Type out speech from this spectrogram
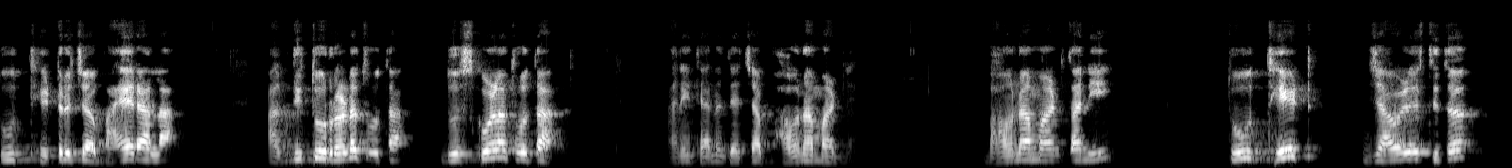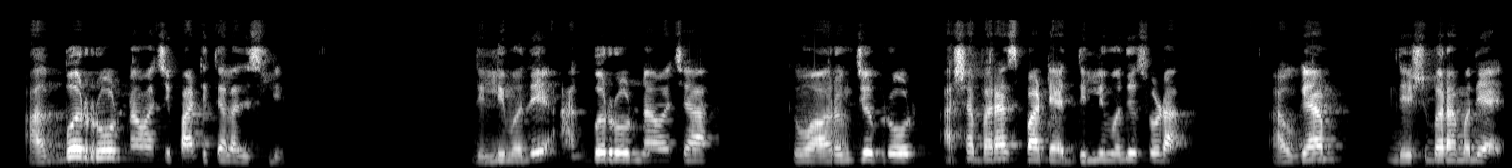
तो थिएटरच्या बाहेर आला. अगदी तो रडत होता दुष्कोळात होता आणि त्यानं त्याच्या भावना मांडल्या. भावना मांडताना तो थेट ज्यावेळेस तिथं अकबर रोड नावाची पाठी त्याला दिसली. दिल्लीमध्ये अकबर रोड नावाच्या किंवा औरंगजेब रोड अशा बऱ्याच पाट्या आहेत. दिल्लीमध्ये सोडा अवघ्या देशभरामध्ये आहेत.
